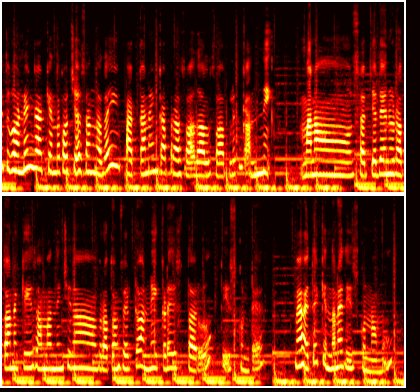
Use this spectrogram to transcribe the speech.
ఇదిగోండి ఇంకా కిందకు వచ్చేసాం కదా ఈ పక్కన ఇంకా ప్రసాదాల షాపులు ఇంకా అన్నీ. మనం సత్యదేవుని వ్రతానికి సంబంధించిన వ్రతం సెట్ అన్నీ ఇక్కడే ఇస్తారు తీసుకుంటే. మేమైతే కిందనే తీసుకున్నాము.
